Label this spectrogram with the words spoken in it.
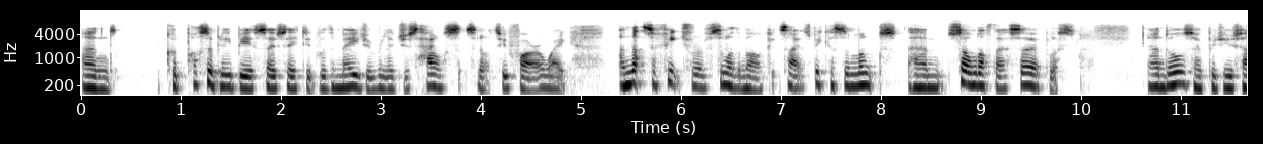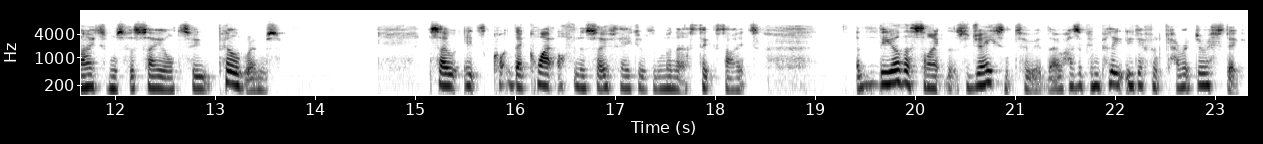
and could possibly be associated with a major religious house that's not too far away, and that's a feature of some of the market sites because the monks um, sold off their surplus and also produced items for sale to pilgrims. So it's quite, they're quite often associated with monastic sites. The other site that's adjacent to it, though, has a completely different characteristic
